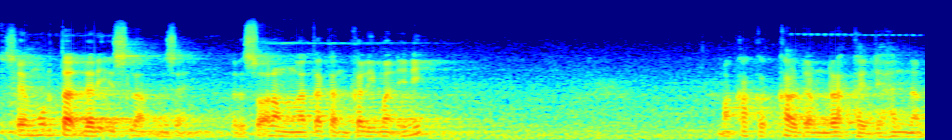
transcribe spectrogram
Saya murtad dari Islam misalnya. Ada seorang mengatakan kalimat ini, maka kekal dalam neraka jahanam.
